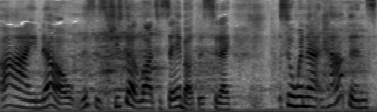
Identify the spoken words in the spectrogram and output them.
I know. This is she's got a lot to say about this today. So when that happens,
